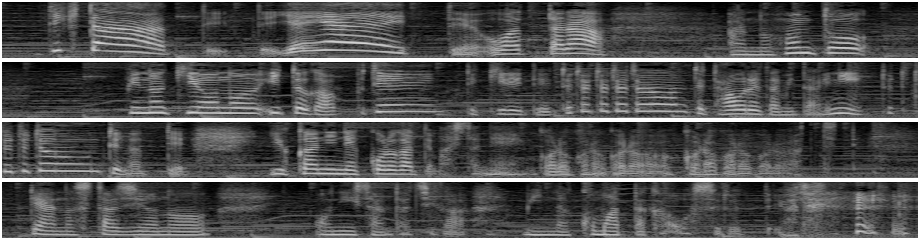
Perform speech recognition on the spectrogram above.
「できた!」って言って「イエイイエイ!」って終わったらあの本当ピノキオの糸がプテンって切れてトゥトゥトゥトゥンって倒れたみたいにトゥトゥトゥトゥンってなって床に寝っ転がってましたね。ゴロゴロゴロゴロゴロゴロって言ってであのスタジオのお兄さんたちがみんな困った顔をするっていうね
